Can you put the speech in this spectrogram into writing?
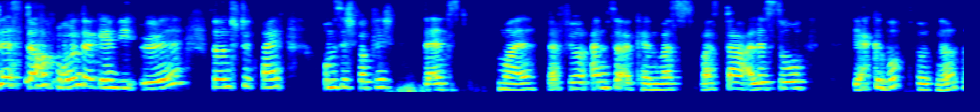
Das darf runtergehen wie Öl, so ein Stück weit, um sich wirklich selbst mal dafür anzuerkennen, was, was da alles so ja, gewuppt wird. Ne?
